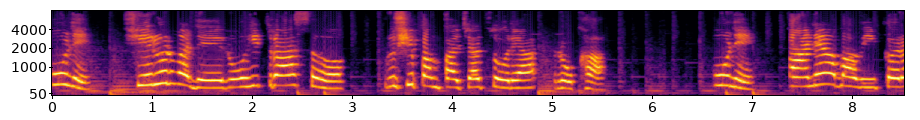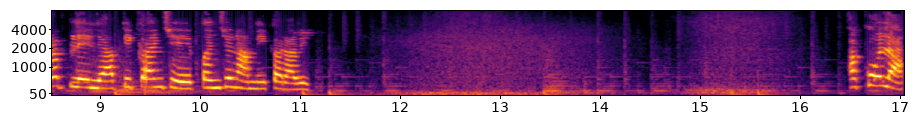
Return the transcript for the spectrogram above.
पुणे शिरूरमध्ये रोहित्रासह कृषी पंपाच्या चोऱ्या रोखा. पुणे पाण्याअभावी करपलेल्या पिकांचे पंचनामे करावे. अकोला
